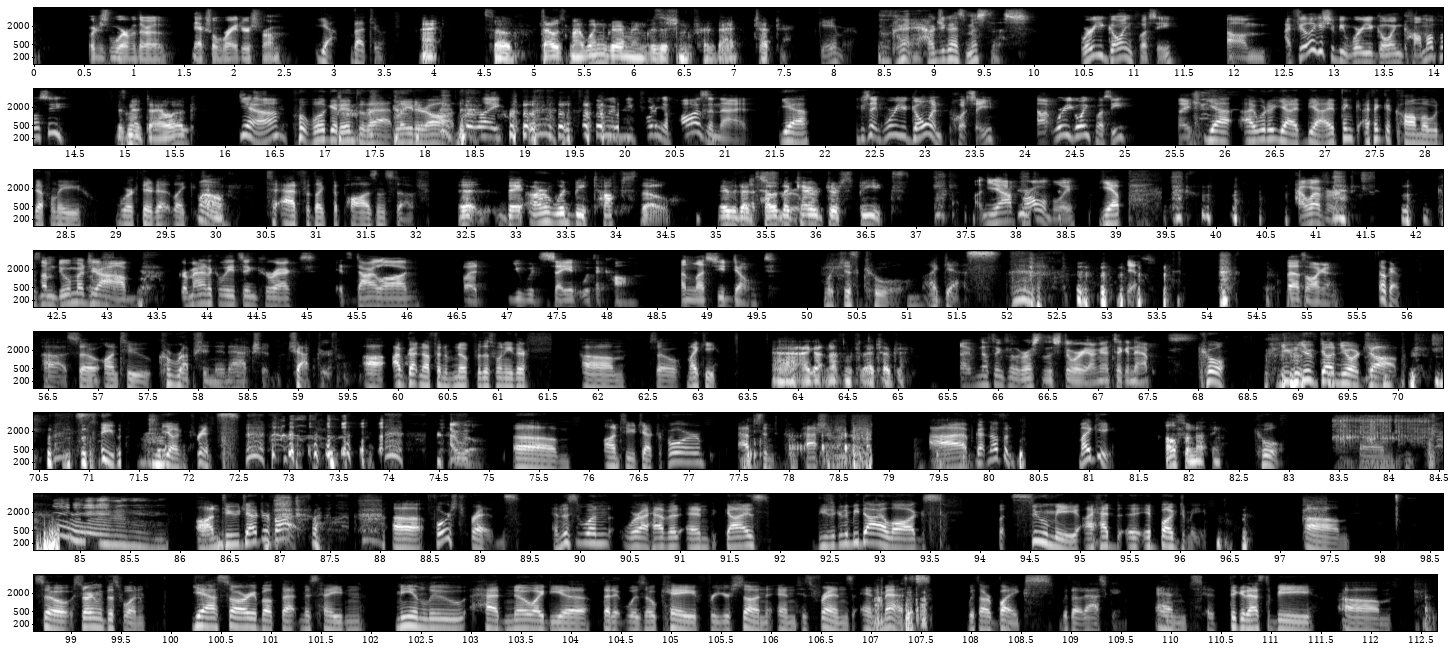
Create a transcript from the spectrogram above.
Or just wherever the, the actual writer's from. Yeah, that too. All right. So that was my one grammar inquisition for that chapter. Gamer. Okay, how'd you guys miss this? Where are you going, pussy? Um, I feel like it should be where you going, comma, pussy. Isn't it dialogue? Yeah, we'll get into that later on. but like you would be putting a pause in that. Yeah, You'd be saying, "Where are you going, pussy? Uh, where are you going, pussy?" Like, yeah, I would. Yeah, yeah. I think I think a comma would definitely work there to like to, Well, to add for like the pause and stuff. uh, they are would be toughs though. Maybe that's, That's how the character speaks. Yeah, probably. Yep. However, because I'm doing my job, grammatically it's incorrect. It's dialogue, but you would say it with a comma, unless you don't. Which is cool, I guess. Yes, that's all I got. Okay. Uh, so on to corruption in action chapter. Uh, I've got nothing of note for this one either. Um, so Mikey, Uh, I got nothing for that chapter. I have nothing for the rest of the story. I'm gonna take a nap. cool. You you've done your job. Sleep, young prince. I will. um, on to chapter four. Absent compassion. I've got nothing. Mikey, Also nothing. cool. And on to chapter five. uh, forced friends. And this is one where I have it. And guys, these are going to be dialogues, but sue me. I had it bugged me. um, so starting with this one, yeah, sorry about that, Miss Hayden. Me and Lou had no idea that it was okay for your son and his friends and mess with our bikes without asking. And I think it has to be um, a-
